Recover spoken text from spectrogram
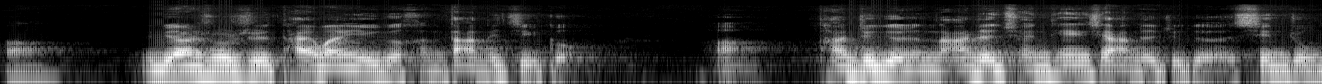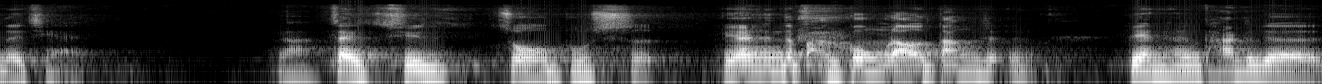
啊，你比方说是台湾有一个很大的机构，啊，他这个拿着全天下的这个信众的钱，啊，再去做布施，别人都把功劳当成变成他这个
